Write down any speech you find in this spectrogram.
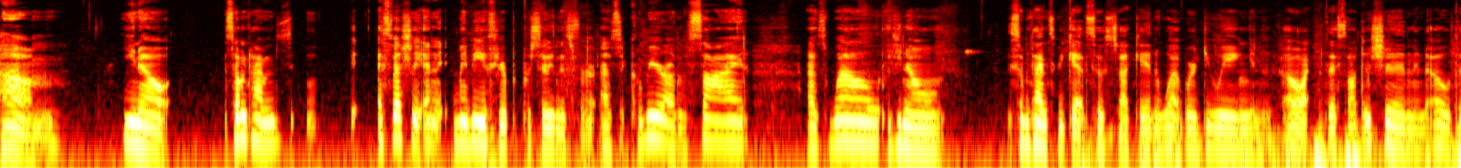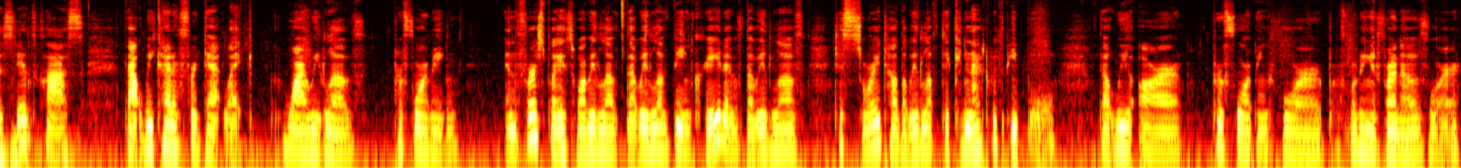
um you know, sometimes especially and maybe if you're pursuing this for as a career on the side as well, you know, sometimes we get so stuck in what we're doing and oh this audition and oh this dance class that we kind of forget like why we love performing in the first place why we love that we love being creative that we love to storytell that we love to connect with people that we are performing for performing in front of or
